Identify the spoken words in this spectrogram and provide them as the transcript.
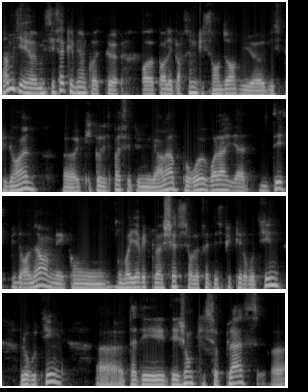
Non, euh, mais c'est ça qui est bien, quoi, que pour, les personnes qui sont en dehors du, euh, du speedrun, euh, qui connaissent pas cet univers-là, pour eux, voilà, il y a des speedrunners, mais qu'on on voyait avec le HS sur le fait d'expliquer le routine, le routing, euh, t'as des, des gens qui se placent euh,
